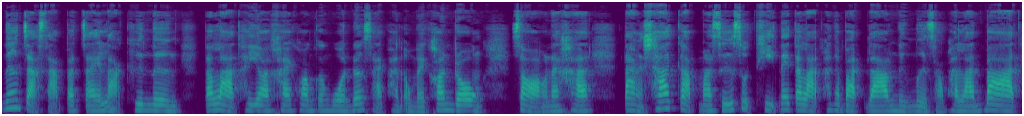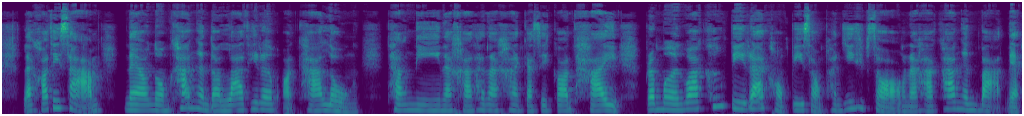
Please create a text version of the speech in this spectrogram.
เนื่องจาก 3 ปัจจัยหลักคือ 1. ตลาดทยอยคลายความกังวลเรื่องสายพันธุ์โอไมครอนลง 2. นะคะ ต่างชาติกลับมาซื้อสุทธิในตลาดพันธบัตรราว 12,000 ล้านบาท และข้อที่ 3 แนวโน้มค่าเงินดอลลาร์ที่เริ่มอ่อนค่าลง ทั้งนี้นะคะ ธนาคารกสิกรไทย ประเมินว่าครึ่งปีแรกของปี 2022 นะคะ ค่าเงินบาทเนี่ย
